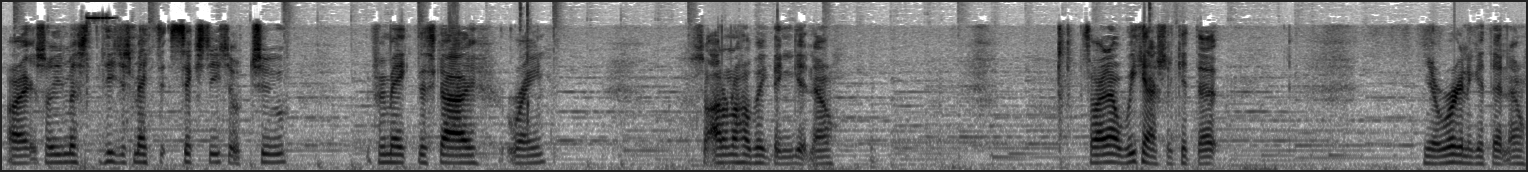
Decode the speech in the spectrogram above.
Alright, so he missed. He just makes it 60, so two. If we make this guy rain. So I don't know how big they can get now. So right now we can actually get that. Yeah, we're gonna get that now.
